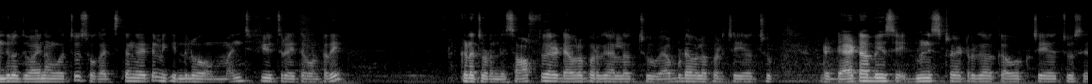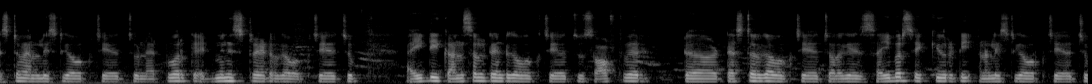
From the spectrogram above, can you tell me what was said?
ఇందులో జాయిన్ అవ్వచ్చు. సో ఖచ్చితంగా అయితే మీకు ఇందులో మంచి ఫ్యూచర్ అయితే ఉంటుంది. ఇక్కడ చూడండి సాఫ్ట్వేర్ డెవలపర్గా వెళ్ళొచ్చు వెబ్ డెవలపర్ చేయొచ్చు. అంటే డేటాబేస్ అడ్మినిస్ట్రేటర్గా వర్క్ చేయొచ్చు సిస్టమ్ అనలిస్ట్గా వర్క్ చేయొచ్చు నెట్వర్క్ అడ్మినిస్ట్రేటర్గా వర్క్ చేయొచ్చు ఐటీ కన్సల్టెంట్గా వర్క్ చేయొచ్చు సాఫ్ట్వేర్ టెస్టర్గా వర్క్ చేయొచ్చు అలాగే సైబర్ సెక్యూరిటీ అనలిస్ట్గా వర్క్ చేయొచ్చు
